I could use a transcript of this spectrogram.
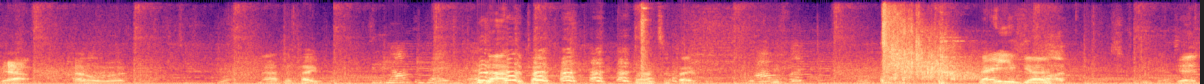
Yeah, that'll work. Not the paper. Not the paper. Not the paper. Not the paper. There you go. Good.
